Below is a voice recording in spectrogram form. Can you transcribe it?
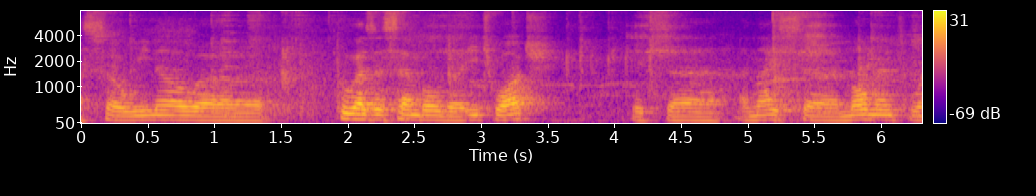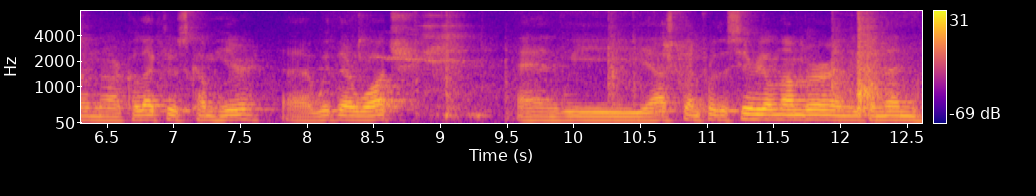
So we know uh, who has assembled uh, each watch. It's uh, a nice uh, moment when our collectors come here uh, with their watch and we ask them for the serial number and we can then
